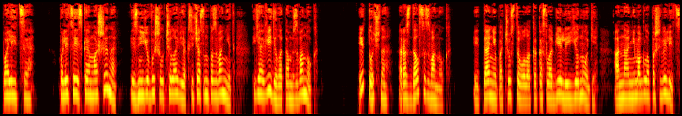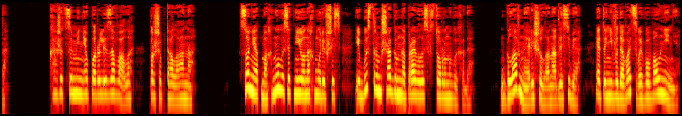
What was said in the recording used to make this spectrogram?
«Полиция. Полицейская машина. Из нее вышел человек. Сейчас он позвонит. Я видела там звонок». И точно, раздался звонок. И Таня почувствовала, как ослабели ее ноги. Она не могла пошевелиться. «Кажется, меня парализовало», — прошептала она. Соня отмахнулась от нее, нахмурившись, и быстрым шагом направилась в сторону выхода. Главное, решила она для себя, это не выдавать своего волнения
